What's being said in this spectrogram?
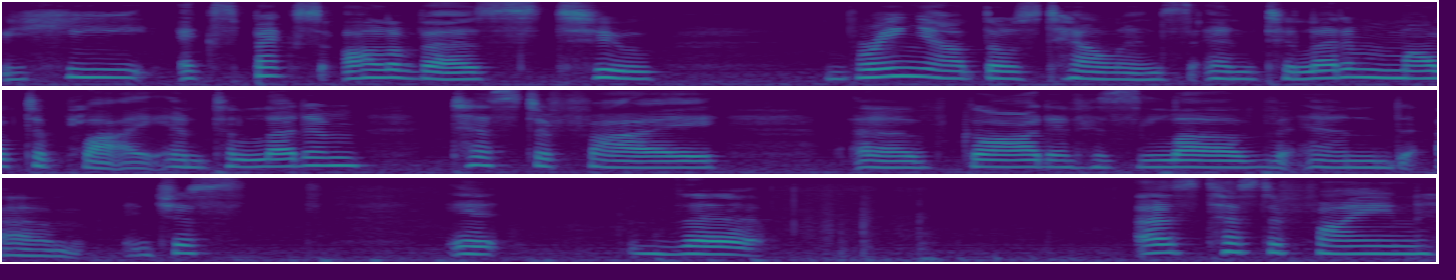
he expects all of us to bring out those talents and to let him multiply and to let him testify of God and His love, and um, just it the us testifying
